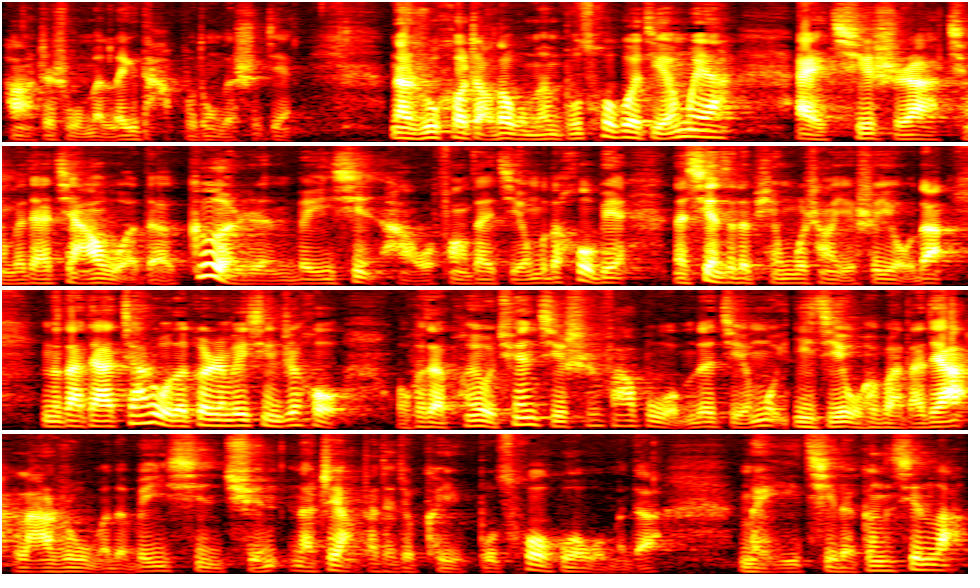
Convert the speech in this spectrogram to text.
啊，这是我们雷打不动的时间。那如何找到我们不错过节目呀？哎，其实啊，请大家加我的个人微信哈，我放在节目的后边。那现在的屏幕上也是有的。那大家加入我的个人微信之后，我会在朋友圈及时发布我们的节目，以及我会把大家拉入我们的微信群。那这样大家就可以不错过我们的每一期的更新了。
